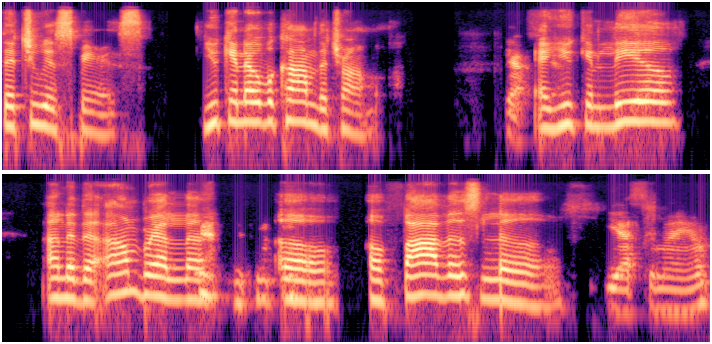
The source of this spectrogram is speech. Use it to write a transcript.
that you experience. You can overcome the trauma. Yes. And you can live under the umbrella of a father's love. Yes, ma'am.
